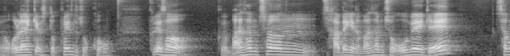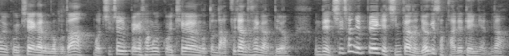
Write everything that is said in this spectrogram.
온라인 게임에서도 프레임도 좋고. 그래서 그 13400이나 13500에 3060 Ti 가는 것보다 뭐 7600에 3060 Ti 가는 것도 나쁘지 않다 생각이 돼요. 근데 7600의 진가는 여기서 발휘되는 게 아니라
